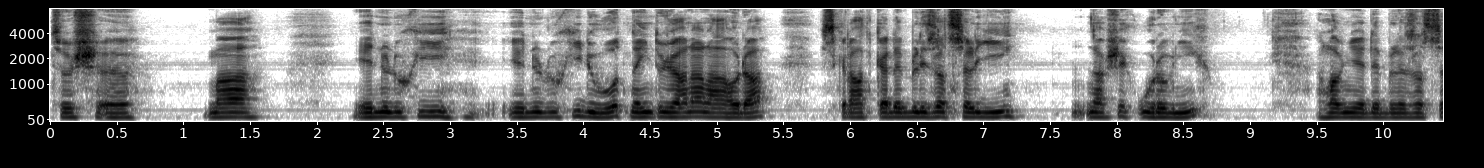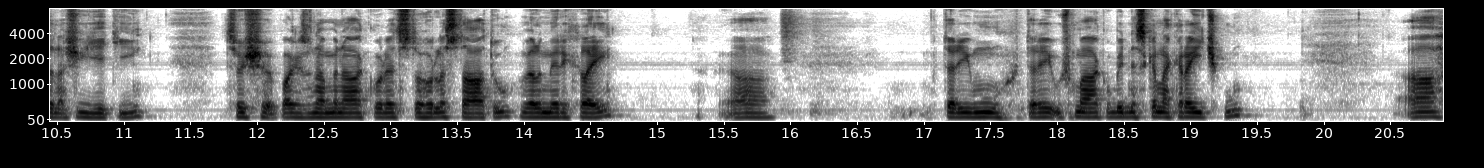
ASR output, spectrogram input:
což e, má jednoduchý, jednoduchý důvod, není to žádná náhoda, zkrátka debilizace lidí na všech úrovních, hlavně debilizace našich dětí, což pak znamená konec tohohle státu velmi rychleji, a který, mu, který už má jakoby dneska na krajíčku. A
